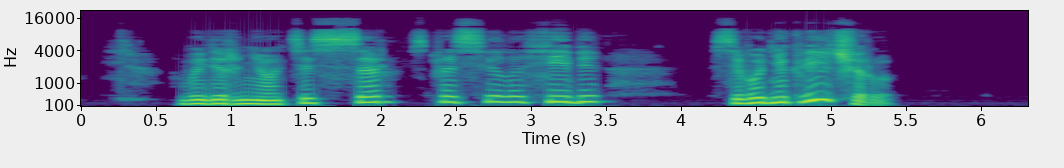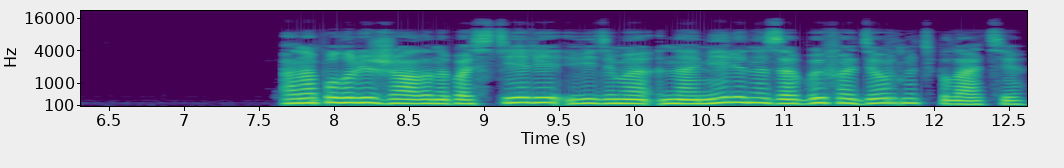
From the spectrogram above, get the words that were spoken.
— Вы вернетесь, сэр? — спросила Фиби. — Сегодня к вечеру. Она полулежала на постели, видимо, намеренно забыв одернуть платье.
